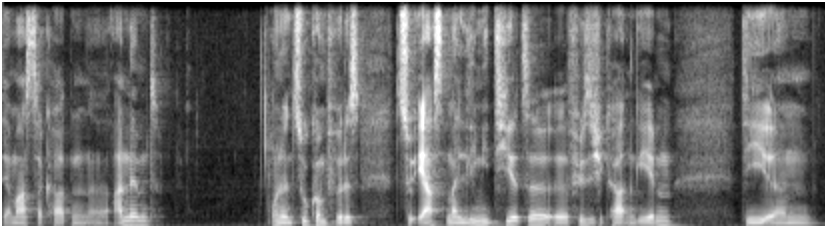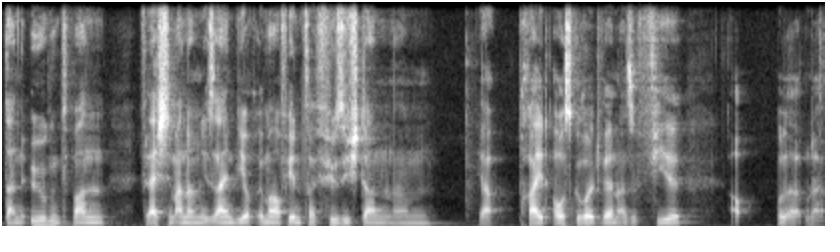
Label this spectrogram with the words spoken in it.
der Masterkarten äh, annimmt. Und in Zukunft wird es zuerst mal limitierte äh, physische Karten geben, die ähm, dann irgendwann, vielleicht im anderen Design, wie auch immer, auf jeden Fall physisch dann ähm, ja, breit ausgerollt werden, also viel oder, oder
